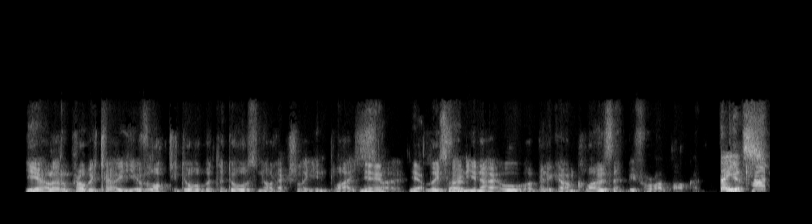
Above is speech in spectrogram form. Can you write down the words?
yeah. Well, it'll probably tell you you've locked your door, but the door's not actually in place. Yeah, so yeah. At least So- then you know. Oh, I better go and close that before I lock it. so yes. you can't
